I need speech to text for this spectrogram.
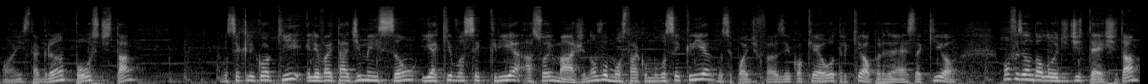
Ó, Instagram, post, tá? Você clicou aqui, ele vai estar a dimensão e aqui você cria a sua imagem. Não vou mostrar como você cria, você pode fazer qualquer outra aqui, ó. Por exemplo, essa aqui, ó. Vamos fazer um download de teste, tá?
